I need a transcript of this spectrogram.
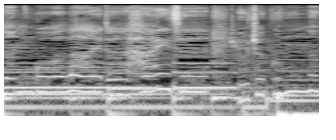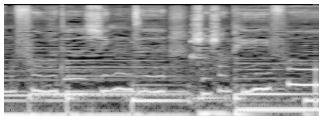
南国来的孩子有着不能缚的性子身上皮肤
